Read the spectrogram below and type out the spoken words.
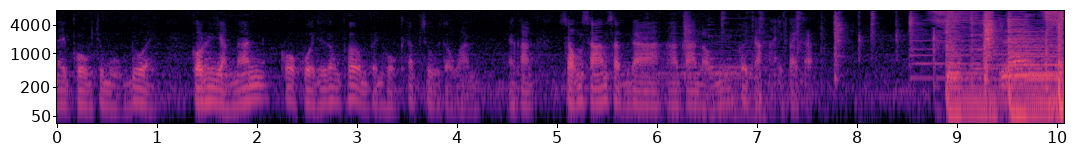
ในโพรงจมูกด้วยกรณีอย่างนั้นก็ควรจะต้องเพิ่มเป็น 6 แคปซูลต่อวันนะครับสองสามสัปดาห์อาการเหล่านี้ก็จะหายไปครับ Let's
